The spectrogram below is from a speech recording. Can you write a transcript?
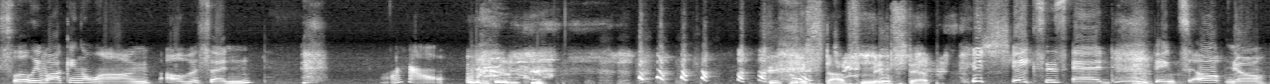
slowly walking along. All of a sudden, wow. he stops mid step. He shakes his head, thinks, "Oh no,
